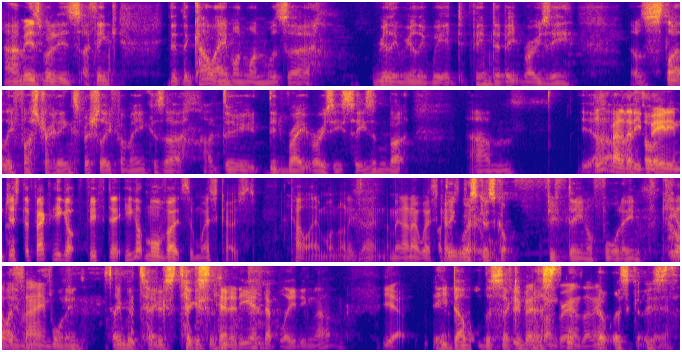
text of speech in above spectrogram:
um, is what it is. I think the the Karl Amon one was uh really, really weird for him to beat Rosie. That was slightly frustrating, especially for me because uh, I do did rate Rosie's season, but um, yeah, doesn't matter that I he thought... beat him. Just the fact that he got fifty, he got more votes than West Coast. Karl Amon on his own. I mean, I know West Coast. I think West Coast got 15 or 14. Karl Amon same. 14. Same with Tex. did, Tex did Kennedy end up leading that? Yeah. He doubled the second best, best on grounds, I think. at West Coast.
